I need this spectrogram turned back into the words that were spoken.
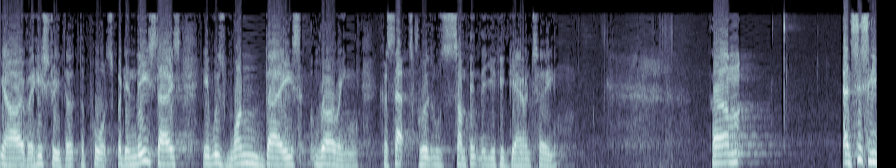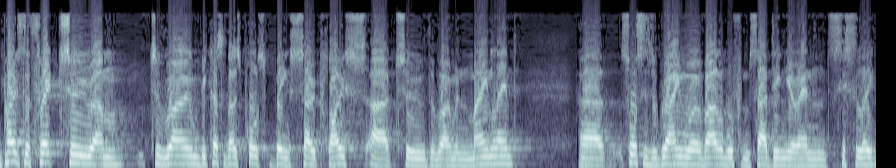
you know over history the, the ports. But in these days, it was one day's rowing because that was something that you could guarantee. Um, and Sicily posed a threat to, um, to Rome because of those ports being so close uh, to the Roman mainland. Uh, sources of grain were available from Sardinia and Sicily.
